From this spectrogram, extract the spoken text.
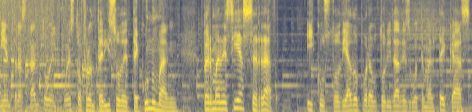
Mientras tanto, el puesto fronterizo de Tecunumán permanecía cerrado y custodiado por autoridades guatemaltecas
